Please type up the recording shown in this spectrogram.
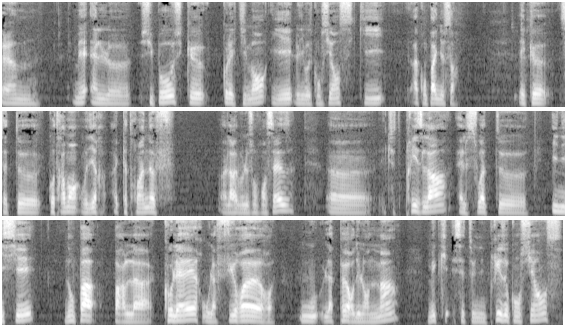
euh, mais elle euh, suppose que collectivement, il y ait le niveau de conscience qui accompagne ça. Et que cette, euh, contrairement, on va dire, à 89, à la Révolution française, que cette prise-là, elle soit initiée non pas par la colère ou la fureur ou la peur du lendemain, mais c'est une prise de conscience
